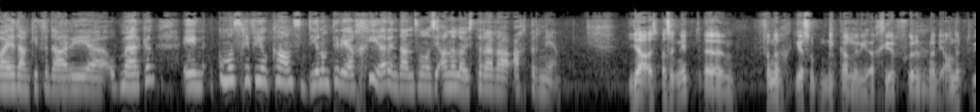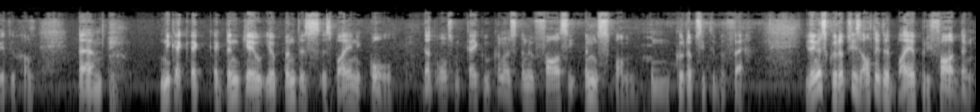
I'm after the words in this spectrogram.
Baie dankie vir daardie uh, opmerking en kom ons gee vir jou kans deel om te reageer en dan sal ons die ander luisteraar daar agter neem. Ja, as as ek net ehm um, vinnig eers op Nick kan reageer voordat ek na die ander twee toe gaan. Ehm um, Nick, ek ek ek dink jou jou punt is is baie in die kol dat ons moet kyk hoe kan ons innovasie inspann om korrupsie te beveg. Die ding is korrupsie is altyd 'n baie privaat ding.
